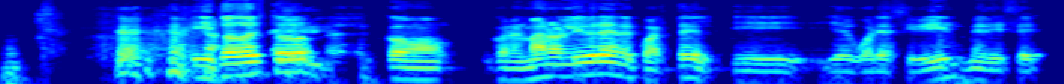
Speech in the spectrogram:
Y todo esto con, con el manos libre en el cuartel. Y, y el guardia civil me dice,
